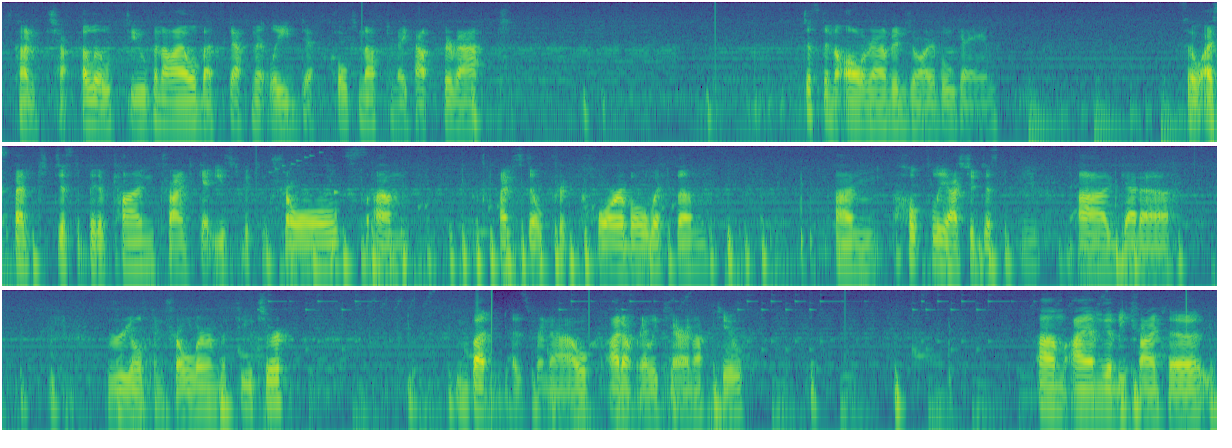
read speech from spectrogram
It's kind of a little juvenile, but definitely difficult enough to make up for that. Just an all-around enjoyable game. So I spent just a bit of time trying to get used to the controls. Um, I'm still pretty horrible with them. Um, hopefully I should just uh, get a real controller in the future. But as for now, I don't really care enough to. Um, I am going to be trying to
